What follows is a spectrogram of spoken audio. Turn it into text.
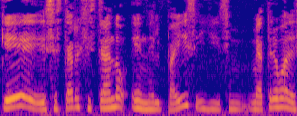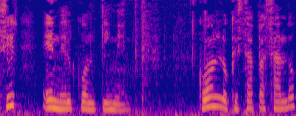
que eh, se está registrando en el país y, si me atrevo a decir, en el continente con lo que está pasando,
